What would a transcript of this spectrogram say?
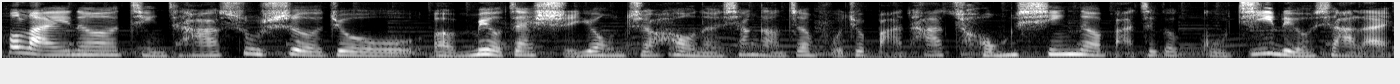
后来呢，警察宿舍就呃没有再使用之后呢，香港政府就把它重新呢把这个古迹留下来，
